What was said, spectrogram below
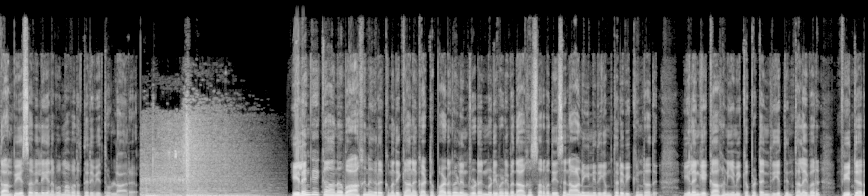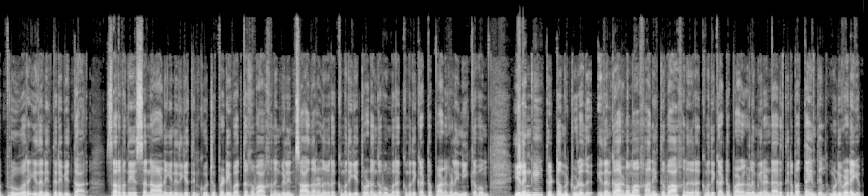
தாம் பேசவில்லை எனவும் அவர் தெரிவித்துள்ளார். இலங்கைக்கான வாகன இறக்குமதிக்கான கட்டுப்பாடுகள் இன்றுடன் முடிவடைவதாக சர்வதேச நாணய நிதியம் தெரிவிக்கின்றது. இலங்கைக்காக நியமிக்கப்பட்ட நிதியத்தின் தலைவர் பீட்டர் ப்ரூவர் இதனை தெரிவித்தார். சர்வதேச நாணய நிதியத்தின் கூற்றுப்படி வர்த்தக வாகனங்களின் சாதாரண இறக்குமதியை தொடங்கவும் இறக்குமதி கட்டுப்பாடுகளை நீக்கவும் இலங்கை திட்டமிட்டுள்ளது. இதன் காரணமாக அனைத்து வாகன இறக்குமதி கட்டுப்பாடுகளும் இரண்டாயிரத்தி இருபத்தைந்தில் முடிவடையும்.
